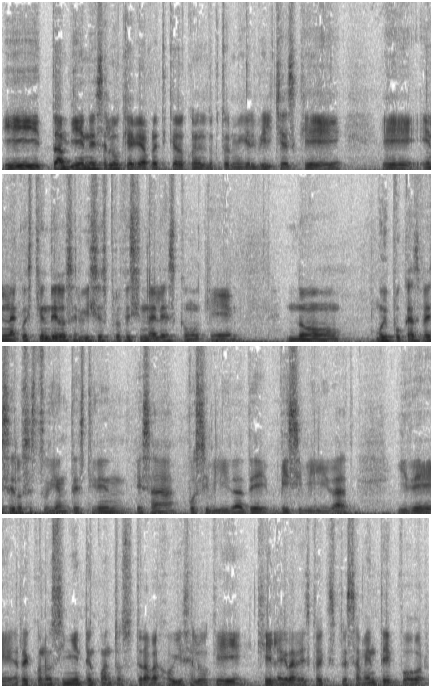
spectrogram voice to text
Y también es algo que había platicado con el doctor Miguel Vilches, que eh, en la cuestión de los servicios profesionales, como que no, muy pocas veces los estudiantes tienen esa posibilidad de visibilidad y de reconocimiento en cuanto a su trabajo. Y es algo que, le agradezco expresamente por,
